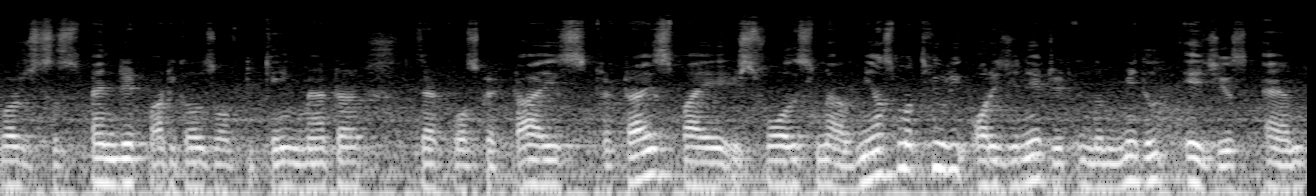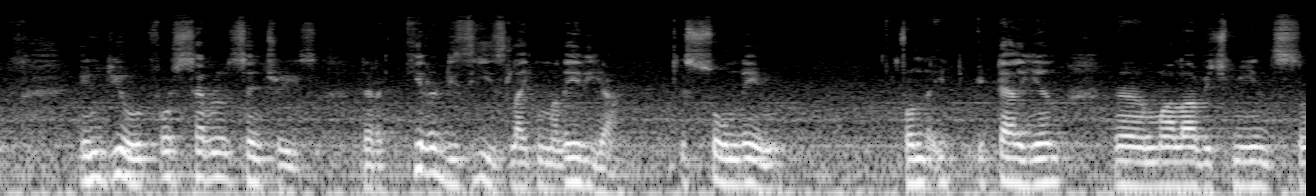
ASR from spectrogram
were suspended particles of decaying matter that was characterized, characterized by its foul smell. Miasma theory originated in the Middle Ages and endured for several centuries. That a killer disease like malaria is so named from the Italian uh, mala, which means uh,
